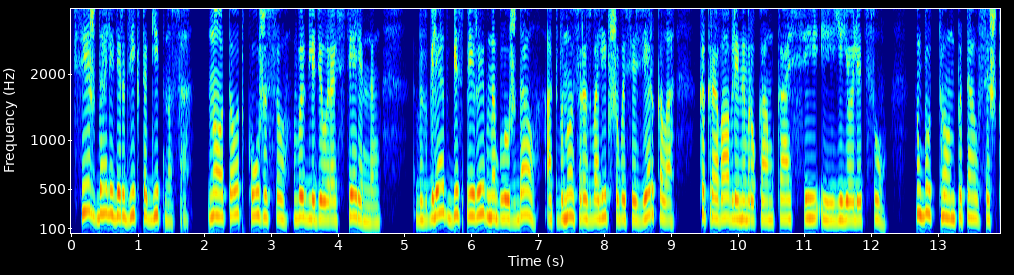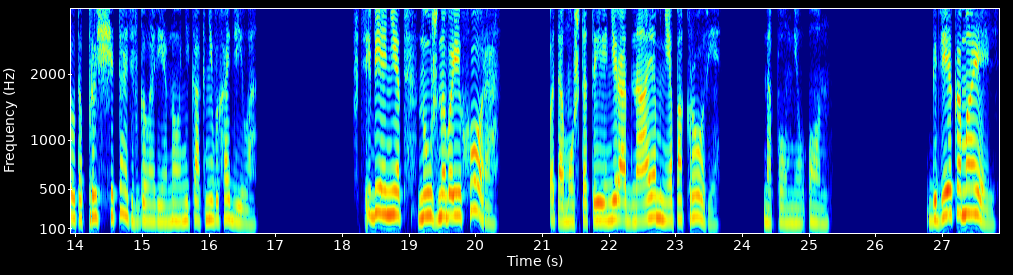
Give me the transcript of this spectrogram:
Все ждали вердикта гипноса, но тот к ужасу выглядел растерянным. Взгляд беспрерывно блуждал от вновь развалившегося зеркала к окровавленным рукам Кассии и ее лицу, будто он пытался что-то просчитать в голове, но никак не выходило. «В тебе нет нужного и хора», потому что ты не родная мне по крови», — напомнил он. «Где Камаэль?»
